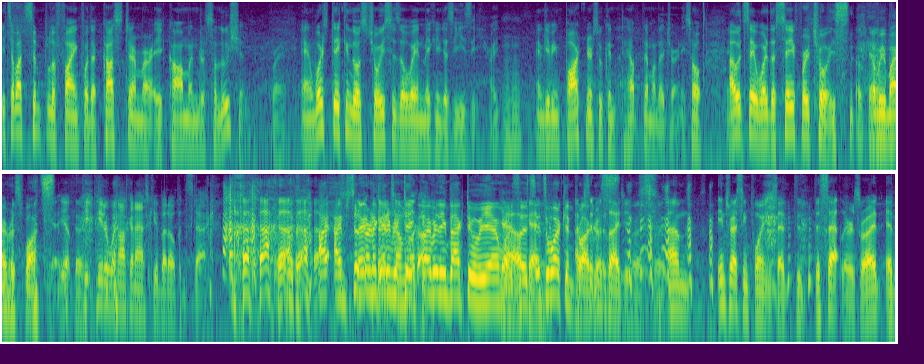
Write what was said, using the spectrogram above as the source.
It's about simplifying for the customer a common solution. Right. And we're taking those choices away and making it just easy, right? And giving partners who can help them on the journey. So I would say we're the safer choice. Okay. That would be my response. Yeah, P- Peter, we're not going to ask you about OpenStack. I, I'm still Third- trying to get him to take lucky. everything back to VMware, Yeah, so it's, it's a work in I'm sitting progress. beside you. Right, right. Um, interesting point you said, the, the settlers, right? At,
